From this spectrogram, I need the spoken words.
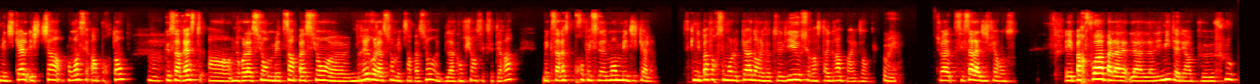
médical. Et je tiens, pour moi, c'est important mm. que ça reste une relation médecin-patient, une vraie relation médecin-patient, de la confiance, etc mais que ça reste professionnellement médical. Ce qui n'est pas forcément le cas dans les ateliers ou sur Instagram, par exemple. Oui. Tu vois, c'est ça la différence. Et parfois, bah, la, limite, elle est un peu floue.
